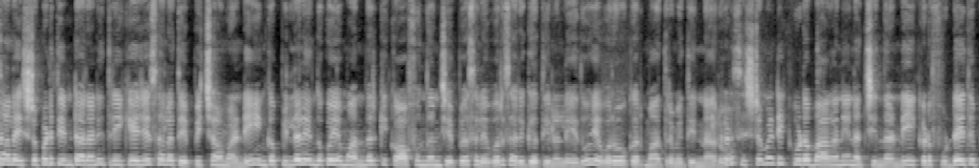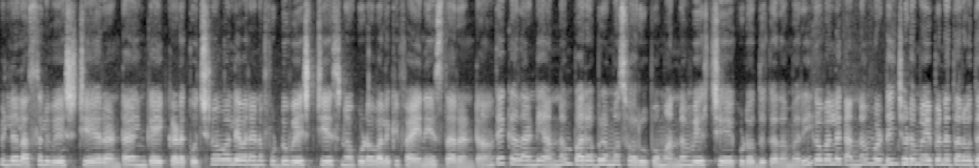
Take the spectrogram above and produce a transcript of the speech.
చాలా ఇష్టపడి తింటారని త్రీ కేజెస్ అలా తెప్పించామండి. ఇంకా పిల్లలు ఎందుకో ఏమో అందరికి కాఫ్ ఉందని చెప్పి అసలు ఎవరు సరిగ్గా తినలేదు. ఎవరో ఒకరు మాత్రమే తిన్నారు. సిస్టమేటిక్ కూడా బాగానే నచ్చిందండి. ఇక్కడ ఫుడ్ అయితే పిల్లలు అసలు వేస్ట్ చేయరంట. ఇంకా ఇక్కడికి వచ్చిన వాళ్ళు ఎవరైనా ఫుడ్ వేస్ట్ చేసినా కూడా వాళ్ళకి ఫైన్ వేస్తారంట. అంతే కదండి. అన్నం పరబ్రహ్మ స్వరూపం. అన్నం వేస్ట్ చేయకూడదు కదా మరి? ఇంకా వాళ్ళకి అన్నం వడ్డించడం అయిపోయిన తర్వాత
